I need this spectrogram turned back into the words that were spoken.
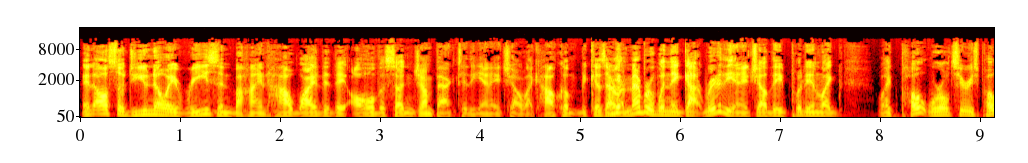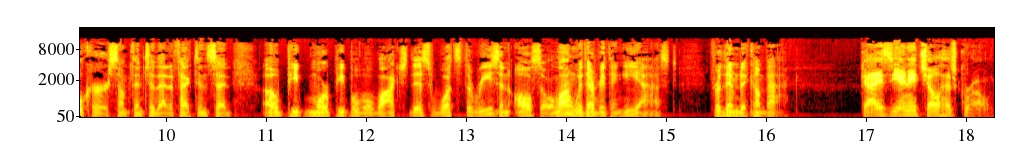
And also, do you know a reason behind how why did they all of a sudden jump back to the NHL? Like how come? Because I remember when they got rid of the NHL, they put in like like po- World Series poker or something to that effect, and said, "Oh, peop more people will watch this." What's the reason? Also, along with everything he asked, for them to come back. guys, the NHL has grown,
